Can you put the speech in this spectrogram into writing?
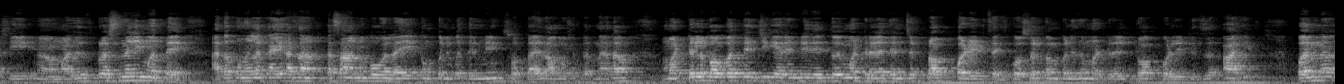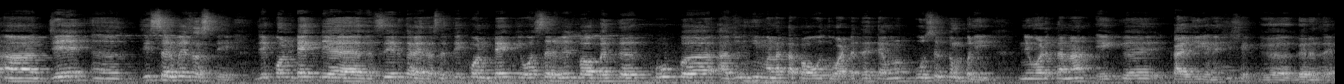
अशी माझं पर्सनली मत आहे. आता कोणाला काही असा कसा अनुभव आला या कंपनीबद्दल मी स्वतः सांगू शकत नाही. आता मटेरियलबाबत त्यांची गॅरंटी देतोय मटेरियल त्यांचं टॉप क्वालिटीचं आहे. कोसल कंपनीचं मटेरियल टॉप क्वालिटीचं आहे. पण जे जी सर्व्हिस असते जे कॉन्टॅक्ट शेअर करायचं असतं ते कॉन्टॅक्ट किंवा सर्व्हिस बाबत खूप अजूनही मला तफावत वाटत आहे. त्यामुळे कोसल कंपनी निवडताना एक काळजी घेण्याची गरज आहे.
